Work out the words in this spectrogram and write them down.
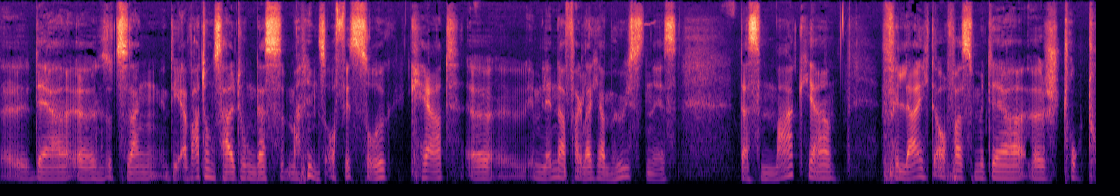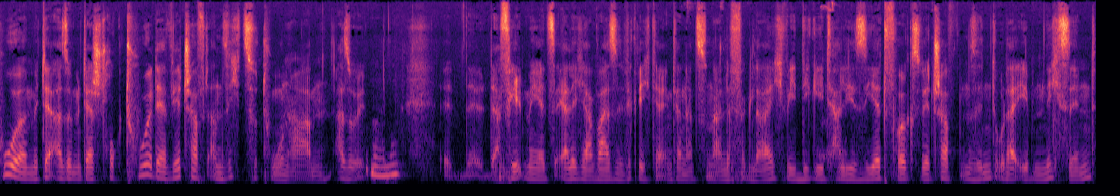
äh, der äh, sozusagen die Erwartungshaltung, dass man ins Office zurückkehrt, äh, im Ländervergleich am höchsten ist, das mag ja vielleicht auch was mit der äh, Struktur, mit der, also mit der Struktur der Wirtschaft an sich zu tun haben. Also mhm. äh, da fehlt mir jetzt ehrlicherweise wirklich der internationale Vergleich, wie digitalisiert Volkswirtschaften sind oder eben nicht sind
